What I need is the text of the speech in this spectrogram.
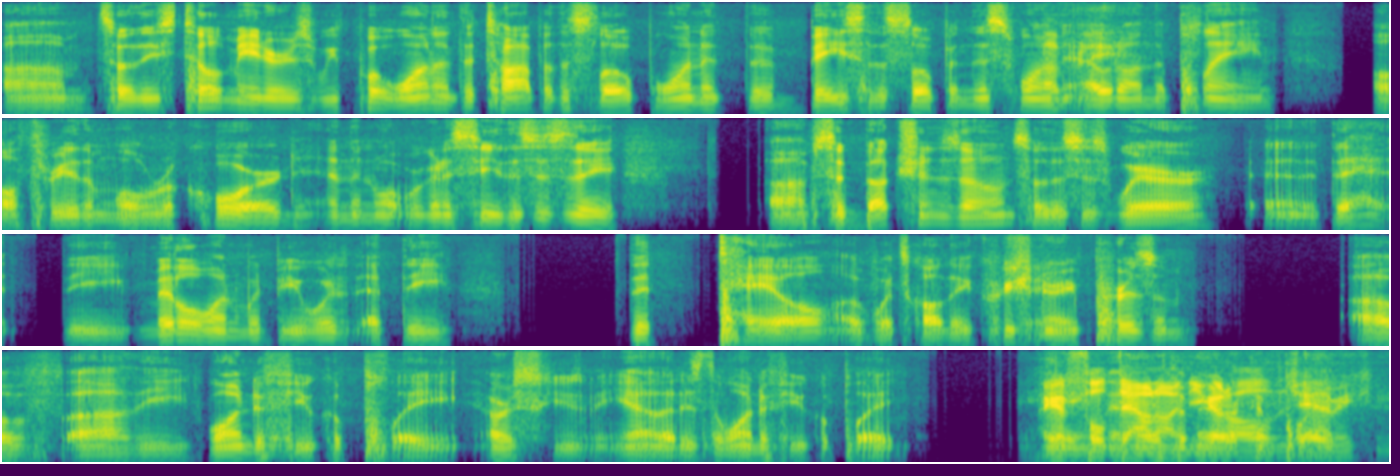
Um, so these tilt meters, we put one at the top of the slope, one at the base of the slope, and this one Lovely. out on the plane. All three of them will record, and then what we're going to see, this is the uh, subduction zone. So this is where uh, the the middle one would be at the the tail of what's called the accretionary prism of uh, the Juan de Fuca plate, or excuse me, yeah, that is the Juan de Fuca plate. I got full down North on. You got all the jam you can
